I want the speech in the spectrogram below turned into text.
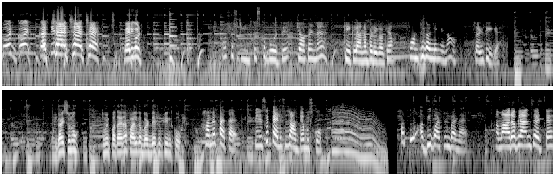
गुड गुड अच्छा है अच्छा अच्छा। है वेरी गुड और फिफ्टीन को इसका बर्थडे क्या करना है? केक लाना पड़ेगा क्या? कॉन्ट्री कर लेंगे ना? चल ठीक है। गाइस सुनो तुम्हें पता है ना पायल का बर्थडे फिफ्टींथ को? हमें पता है। तेरे से पहले से जानते हैं हम उसको। और तू अभी बॉयफ्रेंड बना है। हमारा प्लान सेट है।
